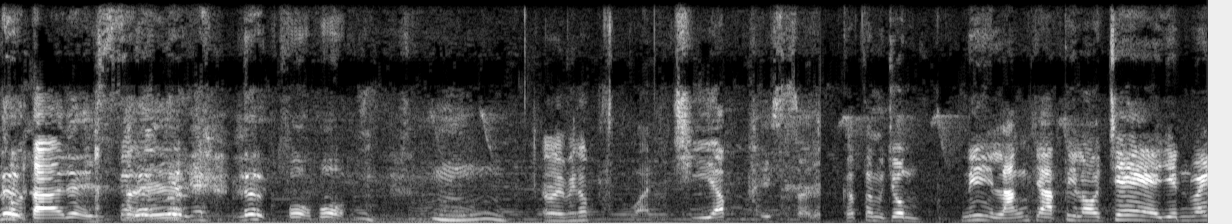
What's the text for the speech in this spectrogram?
เลิกตาด้วยเลิกเลิกเลิกโป้โป้อืมอร่อยไหมครับหวานเชียบไอ้สัสครับท่านผู้ชม นี่หลังจากที่เราแช่เย็นไว้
